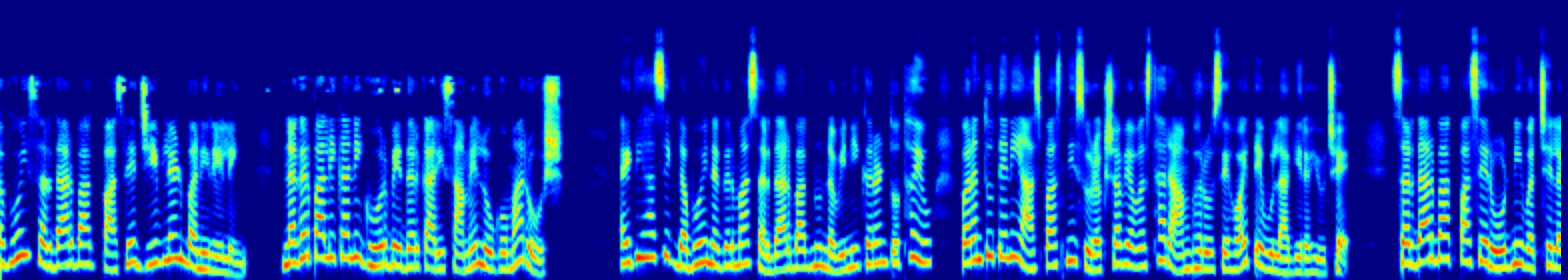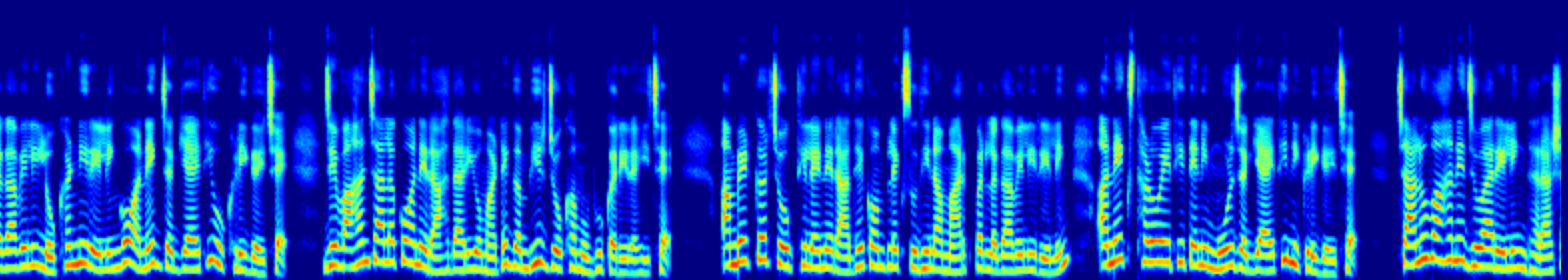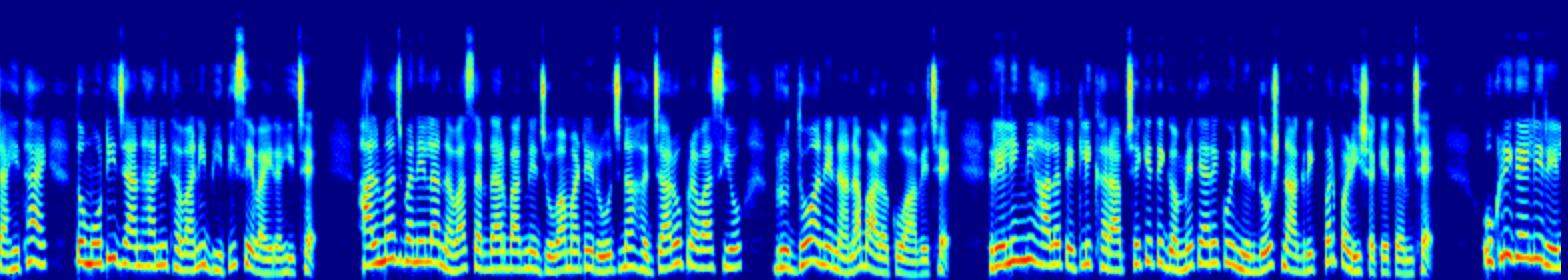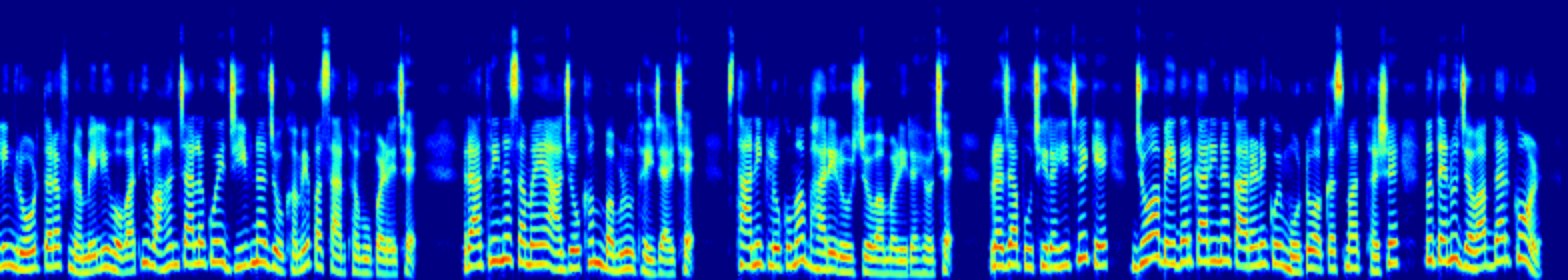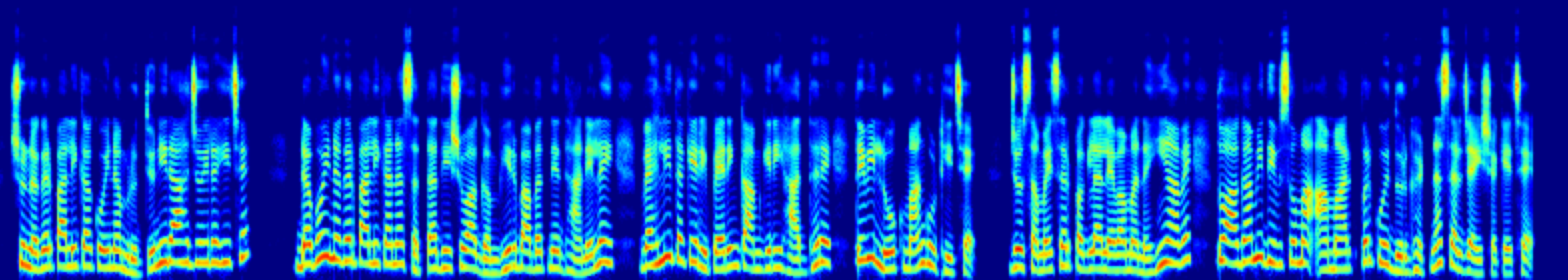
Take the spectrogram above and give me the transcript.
ડભોઈ સરદારબાગ પાસે જીવલેણ બની રેલિંગ. નગરપાલિકાની ઘોર બેદરકારી સામે લોકોમાં રોષ. ઐતિહાસિક ડભોઈ નગરમાં સરદારબાગનું નવીનીકરણ તો થયું, પરંતુ તેની આસપાસની સુરક્ષા વ્યવસ્થા રામ ભરોસે હોય તેવું લાગી રહ્યું છે. સરદારબાગ પાસે રોડની વચ્ચે લગાવેલી લોખંડની રેલિંગો અનેક જગ્યાએથી ઉખડી ગઈ છે, જે વાહન ચાલકો અને રાહદારીઓ માટે ગંભીર જોખમ ઊભું કરી રહી છે. આંબેડકર ચોકથી લઈને રાધે કોમ્પ્લેક્સ સુધીના માર્ગ પર લગાવેલી રેલિંગ અનેક સ્થળોએથી તેની મૂળ જગ્યાએથી નીકળી ગઈ છે. ચાલુ વાહને જો આ રેલિંગ ધરાશાહી થાય, તો મોટી જાનહાનિ થવાની ભીતિ સેવાઈ રહી છે. હાલમાં જ બનેલા નવા સરદારબાગને જોવા માટે રોજના હજારો પ્રવાસીઓ, વૃદ્ધો અને નાના બાળકો આવે છે. રેલિંગની હાલત એટલી ખરાબ છે કે તે ગમે ત્યારે કોઈ નિર્દોષ નાગરિક પર પડી શકે તેમ છે. ઉખડી ગયેલી રેલિંગ રોડ તરફ નમેલી હોવાથી વાહન ચાલકોએ જીવના જોખમે પસાર થવું પડે છે. રાત્રિના સમયે આ જોખમ બમણું થઈ જાય છે. સ્થાનિક લોકોમાં ભારે રોષ જોવા મળી રહ્યો છે. પ્રજા પૂછી રહી છે કે, જો આ બેદરકારીના કારણે કોઈ મોટો અકસ્માત થશે, તો તેનું જવાબદાર કોણ? શું નગરપાલિકા કોઈના મૃત્યુની રાહ જોઈ રહી છે? ડભોઈ નગરપાલિકાના સત્તાધીશો આ ગંભીર બાબતને ધ્યાને લઈ વહેલી તકે રિપેરિંગ કામગીરી હાથ ધરે તેવી લોકમાંગ ઉઠી છે. જો સમયસર પગલાં લેવામાં નહીં આવે, તો આગામી દિવસોમાં આ માર્ગ પર કોઈ દુર્ઘટના સર્જાઈ શકે છે.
